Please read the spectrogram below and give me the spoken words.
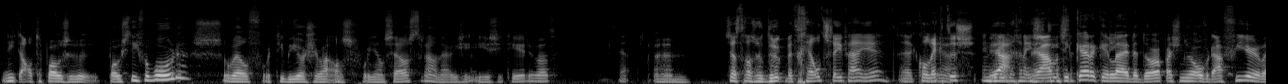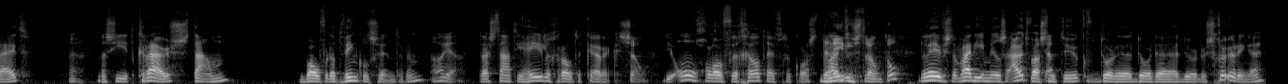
niet al te posi- positieve woorden. Zowel voor Tibi Joshua als voor Jan Zijlstra. Nou, je, je citeerde wat. Ja. Ehm, Zelfs trouwens ook druk met geld, schreef hij, hè? Eh, collectors in de ja, hele ja, want die kerk in Leiden-dorp, als je nu over de A4 rijdt, Ja. dan zie je het kruis staan boven dat winkelcentrum, Oh ja, daar staat die hele grote kerk. zo. Die ongelooflijk veel geld heeft gekost. De die- levensstroom, toch? de levens, waar die inmiddels uit was natuurlijk, door de, door, de, door de scheuringen.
